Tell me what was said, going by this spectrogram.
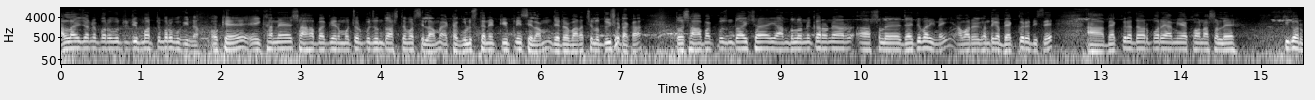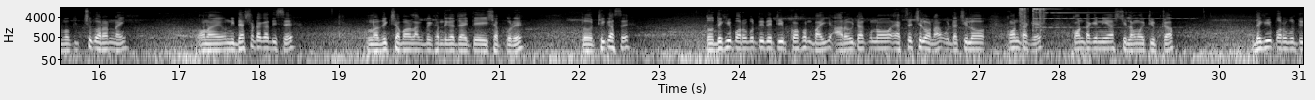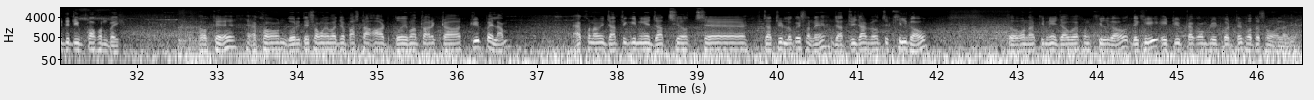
আল্লাহ জানে পরবর্তী ট্রিপ মারতে পারব কিনা। ওকে, এইখানে শাহবাগের মোচর পর্যন্ত আসতে পারছিলাম। একটা গুলিস্তানের ট্রিপ নিয়েছিলাম, যেটার ভাড়া ছিল দুইশো টাকা। তো শাহবাগ পর্যন্ত আইসা এই আন্দোলনের কারণে আর আসলে যাইতে পারি নাই। আমার ওইখান থেকে ব্যাক করে দিছে। ব্যাক করে দেওয়ার পরে আমি এখন আসলে কি করব? কিচ্ছু করার নাই। ওনায় উনি দেড়শো টাকা দিছে। ওনার রিক্সা ভাড়া লাগবে এখান থেকে যাইতে এই হিসাব করে। তো ঠিক আছে। তো দেখি পরবর্তীতে ট্রিপ কখন পাই। আর ওইটা কোনো অ্যাপসে ছিল না। ওইটা ছিল কন্টাকে কন্টাকে নিয়ে আসছিলাম ওই ট্রিপটা দেখি পরবর্তীতে ট্রিপ কখন পাই। ওকে এখন ঘড়িতে সময় বাজে পাঁচটা আট, তো এইমাত্র আরেকটা ট্রিপ পেলাম। এখন আমি যাত্রীকে নিয়ে যাচ্ছি হচ্ছে যাত্রীর লোকেশনে যাত্রী যাবে হচ্ছে খিলগাঁও। তো ওনাকে নিয়ে যাব এখন খিলগাঁও। দেখি এই ট্রিপটা কমপ্লিট করতে কত সময় লাগে।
